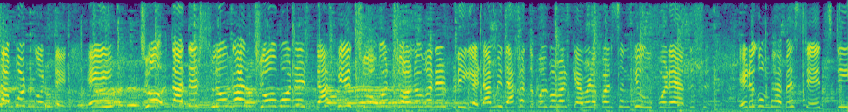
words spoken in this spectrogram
সাপোর্ট করতে। এই তাদের স্লোগান, যৌবনের ডাকে যৌবন জনগণের ব্রিগেড আমি দেখাতে বলব আমার ক্যামেরা পার্সনকে উপরে এত এরকমভাবে স্টেজটি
